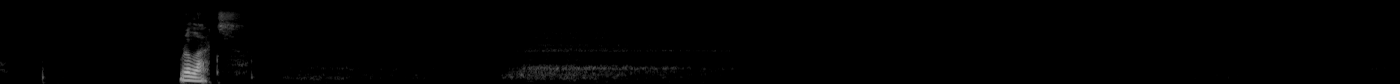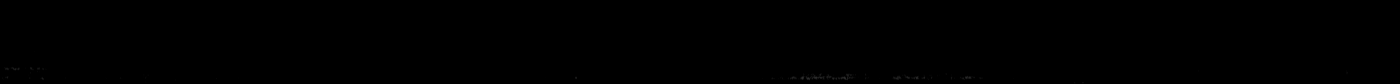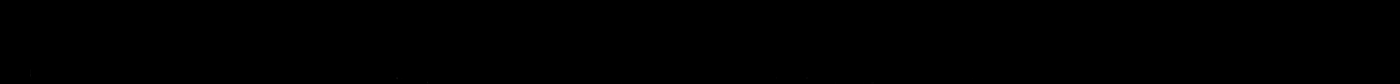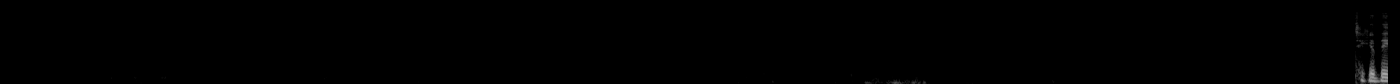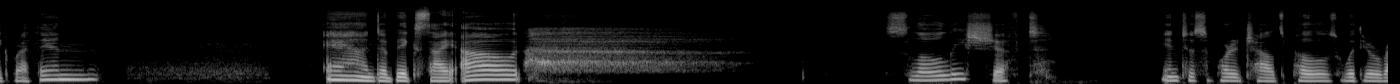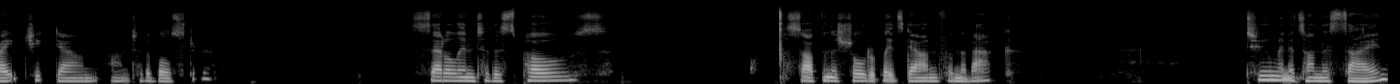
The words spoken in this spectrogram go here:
Relax. Take a big breath in and a big sigh out. Slowly shift into supported child's pose with your right cheek down onto the bolster. Settle into this pose. Soften the shoulder blades down from the back. Two minutes on this side.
